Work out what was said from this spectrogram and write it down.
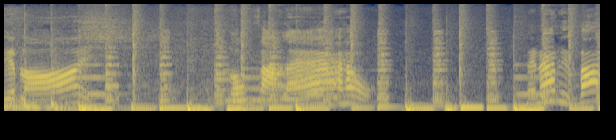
เรียบร้อย ลงสระแล้ว ในหน้าถึงบ้าน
